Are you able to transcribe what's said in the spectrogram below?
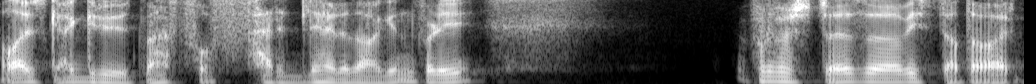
Og da husker jeg gruet meg forferdelig hele dagen, fordi for det første så visste jeg at det var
